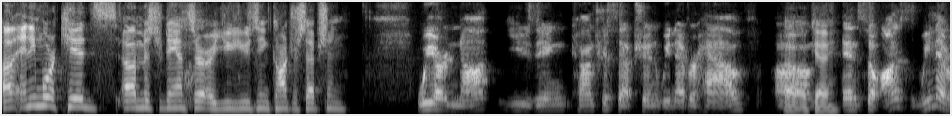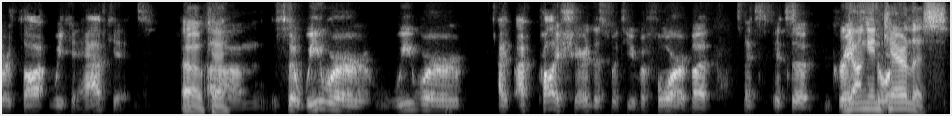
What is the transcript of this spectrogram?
Uh, any more kids, uh, Mr. Dancer? Are you using contraception? We are not using contraception. We never have. Um, Oh, okay. And so, honestly, we never thought we could have kids. Oh, okay. Um, so we were, we were. I, I've probably shared this with you before, but it's it's a great Young and careless.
